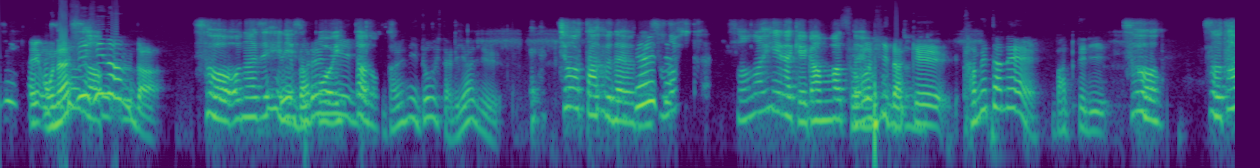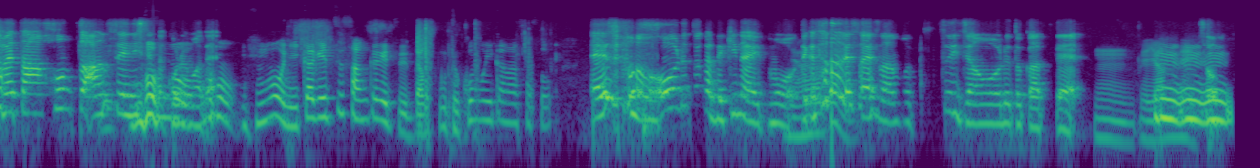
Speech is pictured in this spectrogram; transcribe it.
じ日か。え、同じ日なんだ。そう、同じ日にそこ行ったの。誰にどうした？リア充。え超タフだよね。その日、その日だけ頑張っそたよ。の日だ。け、貯めたね、バッテリー。そう。そう、食べた。ほんと安静にしてた、もうこれまで。もう、もう2ヶ月、3ヶ月だ、どこも行かなさそう。え、そう、オールとかできない。もう、てか、ただでさえさ、もう、ついちゃんオールとかって。うん。うやんねんうんうん。そう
